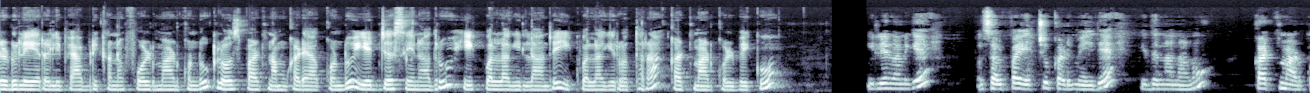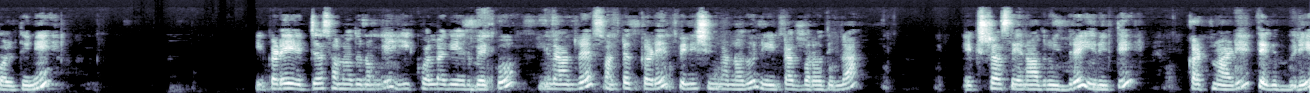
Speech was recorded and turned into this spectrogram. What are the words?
ಎರಡು ಲೇಯರಲ್ಲಿ ಫ್ಯಾಬ್ರಿಕನ್ನು ಫೋಲ್ಡ್ ಮಾಡಿಕೊಂಡು ಕ್ಲೋಸ್ ಪಾರ್ಟ್ ನಮ್ಮ ಕಡೆ ಹಾಕ್ಕೊಂಡು ಎಡ್ಜಸ್ ಏನಾದರೂ ಈಕ್ವಲ್ ಆಗಿಲ್ಲ ಅಂದರೆ ಈಕ್ವಲ್ ಆಗಿರೋ ಥರ ಕಟ್ ಮಾಡ್ಕೊಳ್ಬೇಕು. ಇಲ್ಲಿ ನನಗೆ ಸ್ವಲ್ಪ ಹೆಚ್ಚು ಕಡಿಮೆ ಇದೆ. ಇದನ್ನು ನಾನು ಕಟ್ ಮಾಡ್ಕೊಳ್ತೀನಿ. ಈ ಕಡೆ ಎಡ್ಜಸ್ ಅನ್ನೋದು ನಮಗೆ ಈಕ್ವಲ್ ಆಗಿ ಇರಬೇಕು. ಇಲ್ಲಾಂದ್ರೆ ಸೊಂಟದ ಕಡೆ ಫಿನಿಶಿಂಗ್ ಅನ್ನೋದು ನೀಟಾಗಿ ಬರೋದಿಲ್ಲ. ಎಕ್ಸ್ಟ್ರಾಸ್ ಏನಾದರೂ ಇದ್ರೆ ಈ ರೀತಿ ಕಟ್ ಮಾಡಿ ತೆಗೆದ್ಬಿಡಿ.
